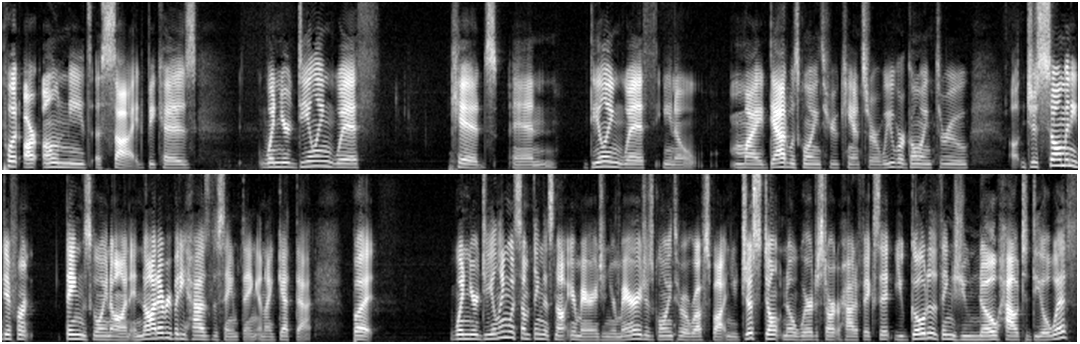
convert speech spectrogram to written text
put our own needs aside because when you're dealing with kids and dealing with, you know, my dad was going through cancer, we were going through uh, just so many different things going on, and not everybody has the same thing, and I get that. But when you're dealing with something that's not your marriage and your marriage is going through a rough spot and you just don't know where to start or how to fix it, you go to the things you know how to deal with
